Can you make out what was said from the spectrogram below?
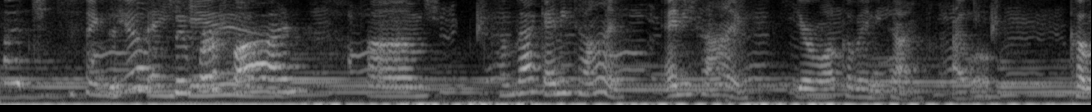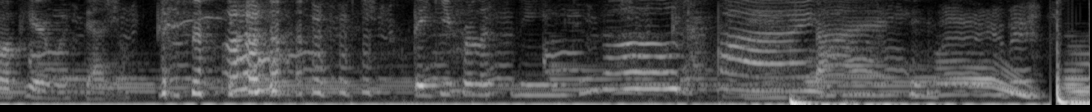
much. Thank this you. Is super you. fun. Um, come back anytime. Anytime. You're welcome anytime. I will come up here with Daniel. thank you for listening. Toodles. Bye. Bye.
